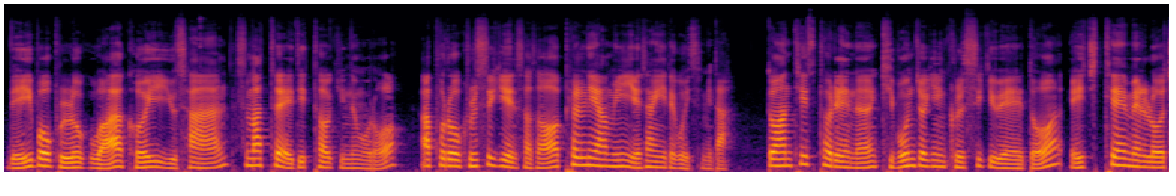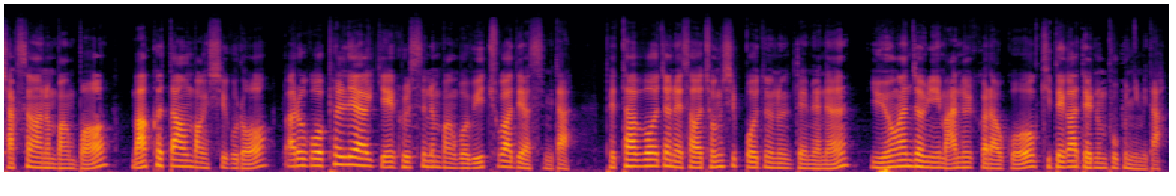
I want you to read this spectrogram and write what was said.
네이버 블로그와 거의 유사한 스마트 에디터 기능으로 앞으로 글쓰기에 있어서 편리함이 예상이 되고 있습니다. 또한 티스토리에는 기본적인 글쓰기 외에도 HTML로 작성하는 방법, 마크다운 방식으로 빠르고 편리하게 글 쓰는 방법이 추가되었습니다. 베타 버전에서 정식 버전으로 되면 유용한 점이 많을 거라고 기대가 되는 부분입니다.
